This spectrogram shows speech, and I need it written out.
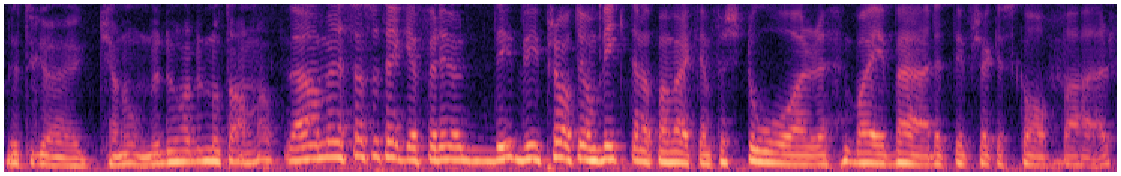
Det tycker jag är kanon. Men du hade något annat? Ja, men sen så tänker jag, för det, det, vi pratar ju om vikten att man verkligen förstår vad är värdet vi försöker skapa här.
